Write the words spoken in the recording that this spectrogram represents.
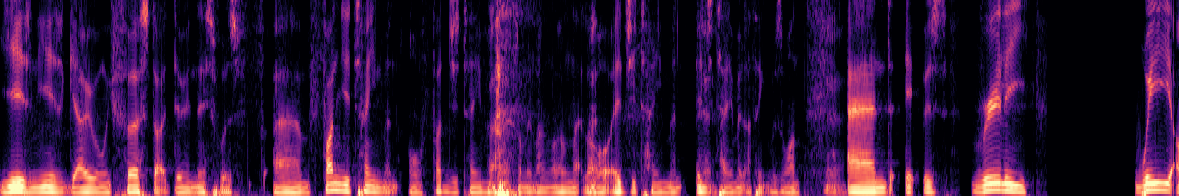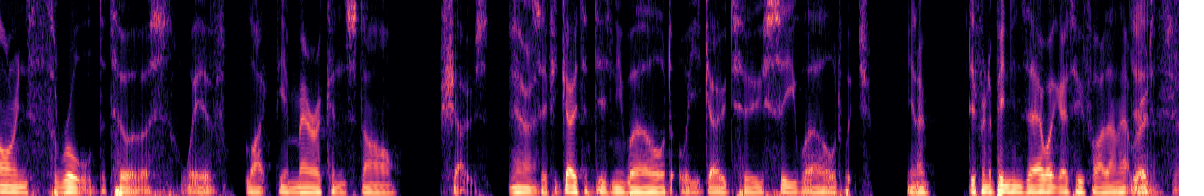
years and years ago when we first started doing this was um, funutainment or fudgetainment or something along, along that line, or edutainment. Yeah. Edutainment, I think was one yeah, and it was really we are enthralled the two of us with like the american style shows yeah, right. so if you go to disney world or you go to sea world which you know different opinions there I won't go too far down that yeah, road sure.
